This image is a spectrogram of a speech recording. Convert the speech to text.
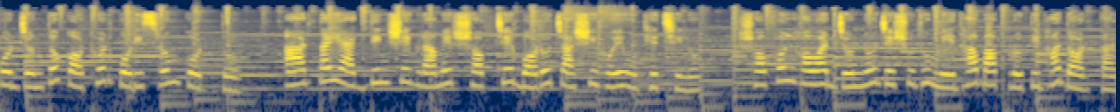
পর্যন্ত কঠোর পরিশ্রম করত। আর তাই একদিন সে গ্রামের সবচেয়ে বড় চাষি হয়ে উঠেছিল। সফল হওয়ার জন্য যে শুধু মেধা বা প্রতিভা দরকার।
